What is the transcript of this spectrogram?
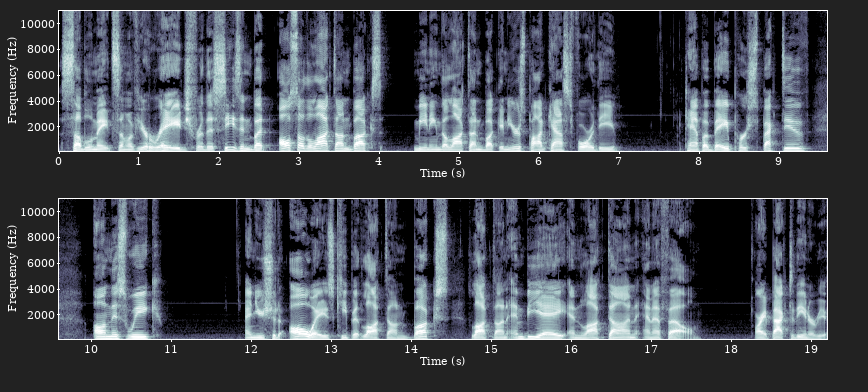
sublimate some of your rage for this season. But also the Locked On Bucs, meaning the Locked On Buccaneers podcast for the Tampa Bay perspective on this week. And you should always keep it locked on Bucs, locked on NBA, and locked on NFL. All right, back to the interview.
